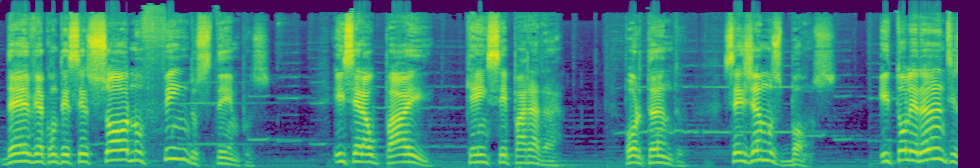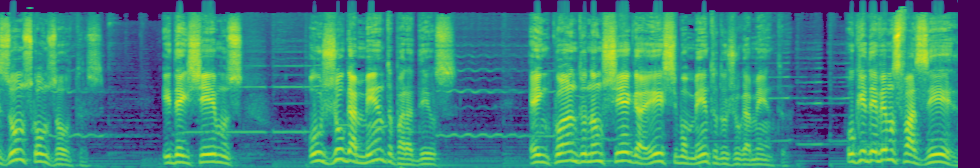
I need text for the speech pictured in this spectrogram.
deve acontecer só no fim dos tempos, e será o Pai quem separará. Portanto, sejamos bons e tolerantes uns com os outros, e deixemos o julgamento para Deus, enquanto não chega este momento do julgamento. O que devemos fazer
